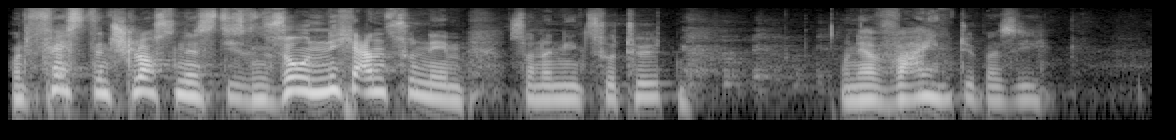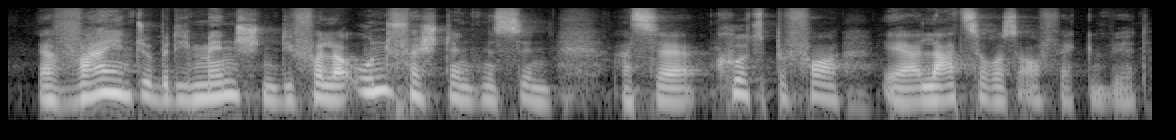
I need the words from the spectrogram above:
und fest entschlossen ist, diesen Sohn nicht anzunehmen, sondern ihn zu töten. Und er weint über sie. Er weint über die Menschen, die voller Unverständnis sind, als er kurz bevor er Lazarus aufwecken wird.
